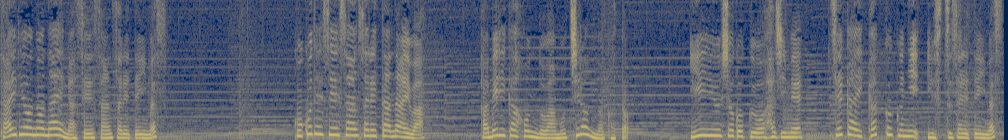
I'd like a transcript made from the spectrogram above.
大量の苗が生産されています。ここで生産された苗はアメリカ本土はもちろんのこと。EU 諸国をはじめ世界各国に輸出されています。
